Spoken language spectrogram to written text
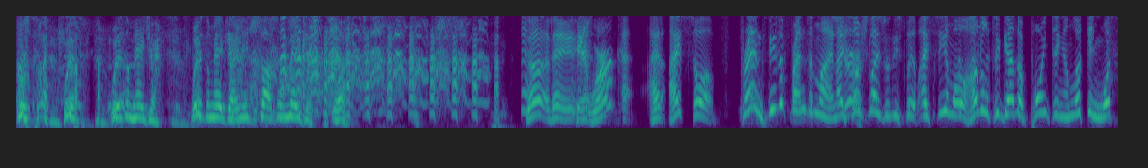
where's, where's, where's the major? Where's the major? I need to talk to the major. Yeah. So they Did it work? I, I saw friends. These are friends of mine. I socialize with these people. I see them all huddled together, pointing and looking. What's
